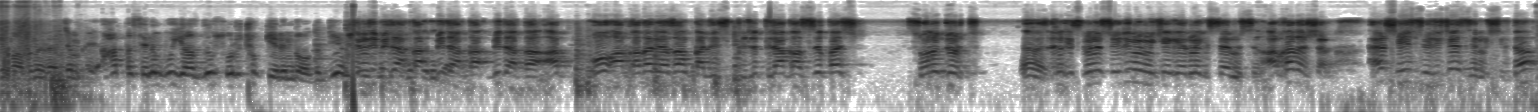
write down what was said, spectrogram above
Cevabını vereceğim. E, hatta senin bu yazdığın soru çok yerinde oldu. Diye Şimdi bir dakika bir dakika bir dakika o arkadan yazan kardeş pl- plakası kaç sonu 4. Evet. Senin ismini söyleyeyim mi Mike gelmek ister misin? Arkadaşlar her şeyi söyleyeceğiz demiştik da.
